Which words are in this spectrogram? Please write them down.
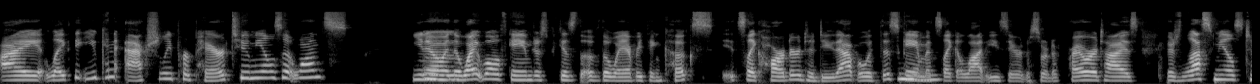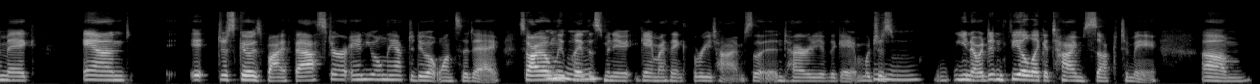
I like that you can actually prepare two meals at once. You know, in Mm. the White Wolf game, just because of the way everything cooks, it's like harder to do that. But with this game, Mhm. it's like a lot easier to sort of prioritize. There's less meals to make, and it just goes by faster. And you only have to do it once a day. So I only played Mhm. this mini game, I think, three times the entirety of the game, which is Mhm. you know, it didn't feel like a time suck to me. Um,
